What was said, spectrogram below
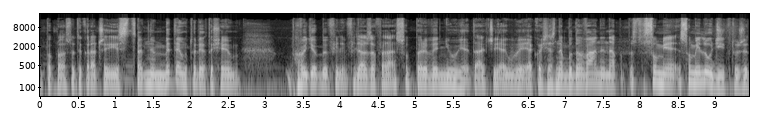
y, po prostu, tylko raczej jest pewnym bytem, który jak to się powiedziałby filozof, superweniuje, tak? Czyli jakby jakoś jest nabudowany na po prostu sumie, sumie ludzi, którzy,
